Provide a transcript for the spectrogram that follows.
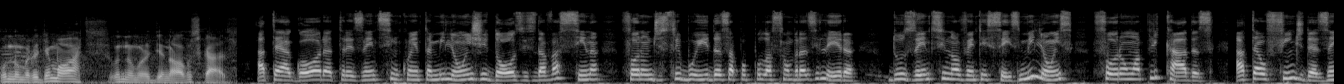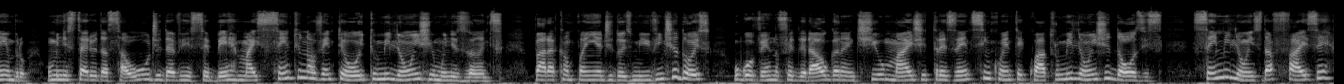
o número de mortes, o número de novos casos. Até agora, 350 milhões de doses da vacina foram distribuídas à população brasileira. 296 milhões foram aplicadas. Até o fim de dezembro, o Ministério da Saúde deve receber mais 198 milhões de imunizantes. Para a campanha de 2022, o governo federal garantiu mais de 354 milhões de doses, 100 milhões da Pfizer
